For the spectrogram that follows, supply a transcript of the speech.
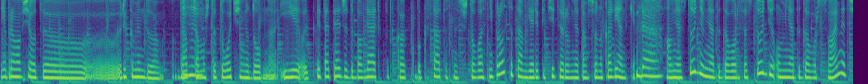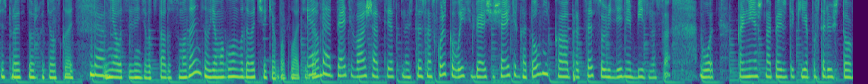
я прям вообще вот э, рекомендую, да, угу. потому что это очень удобно. И это опять же добавляет вот как бы к статусности, что у вас не просто там я репетитор, у меня там все на коленке, да. а у меня студия, у меня договор со студией, у меня договор с вами. Это сейчас про это тоже хотела сказать. Да. У меня вот, извините, вот статус самозанятого, я могу вам выдавать чеки об оплате. Это да? опять ваша ответственность, то есть насколько вы себя ощущаете готовым к процессу ведения бизнеса. Вот, конечно, опять же таки, я повторюсь, что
